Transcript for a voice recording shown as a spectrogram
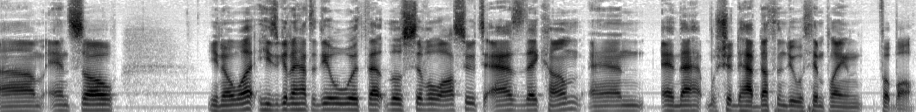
Um, and so, you know what? He's going to have to deal with that, those civil lawsuits as they come, and and that should have nothing to do with him playing football,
